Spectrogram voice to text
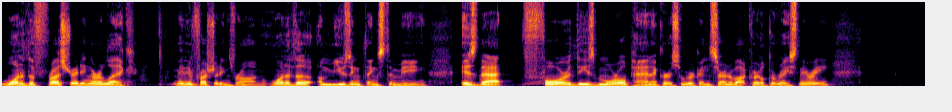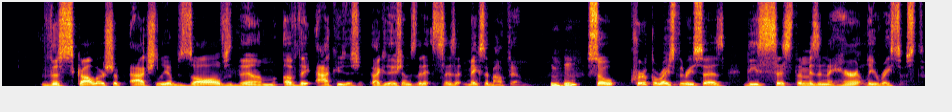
One of the frustrating, or like maybe frustrating is wrong. One of the amusing things to me is that for these moral panickers who are concerned about critical race theory, the scholarship actually absolves them of the accusation, accusations that it says it makes about them. Mhm. So critical race theory says the system is inherently racist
